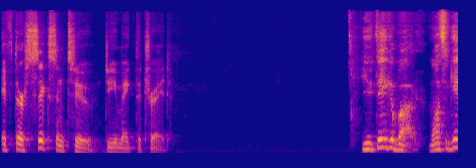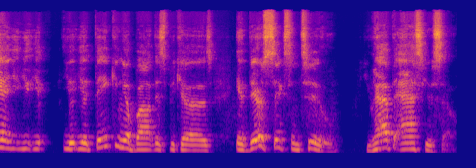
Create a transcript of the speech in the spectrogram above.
If they're six and two, do you make the trade? You think about it. Once again, you, you, you, are thinking about this because if they're six and two, you have to ask yourself,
